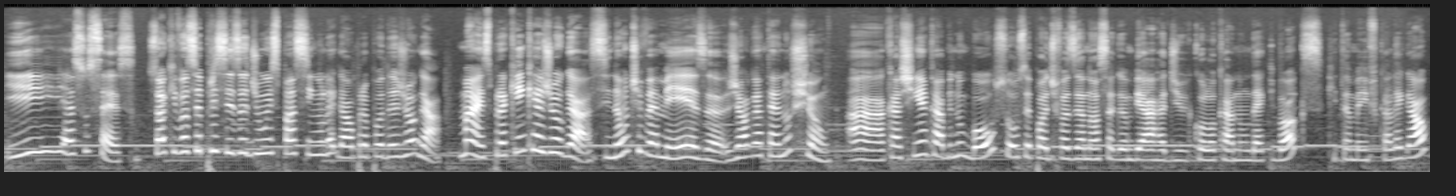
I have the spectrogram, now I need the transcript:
e é sucesso. Só que você precisa de um espacinho legal pra poder jogar. Mas pra quem quer jogar, se não tiver mesa, joga até no chão. A caixinha cabe no bolso ou você pode fazer a nossa gambiarra de colocar num deck box, que também fica legal.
